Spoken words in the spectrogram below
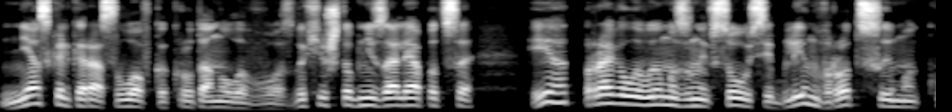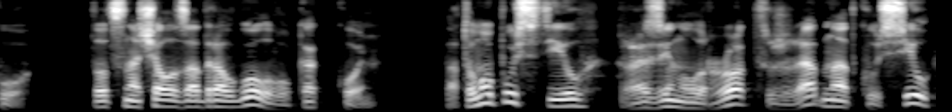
несколько раз ловко крутанула в воздухе, чтобы не заляпаться, и отправила вымазанный в соусе блин в рот Сыма Ку. Тот сначала задрал голову, как конь. Потом опустил, разинул рот, жадно откусил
